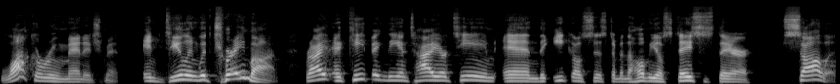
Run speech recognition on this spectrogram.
locker room management and dealing with Draymond, right? And keeping the entire team and the ecosystem and the homeostasis there solid.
